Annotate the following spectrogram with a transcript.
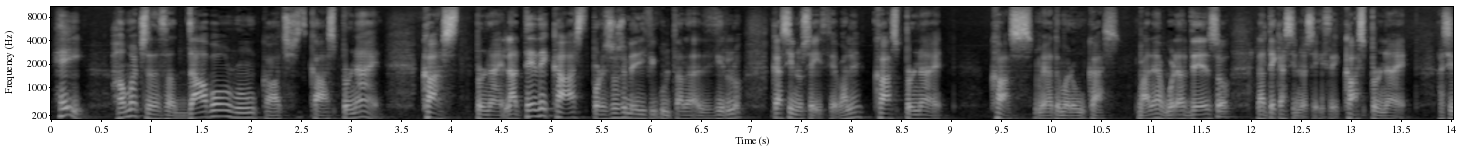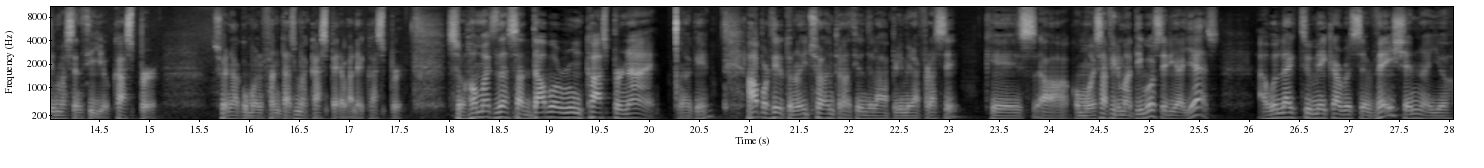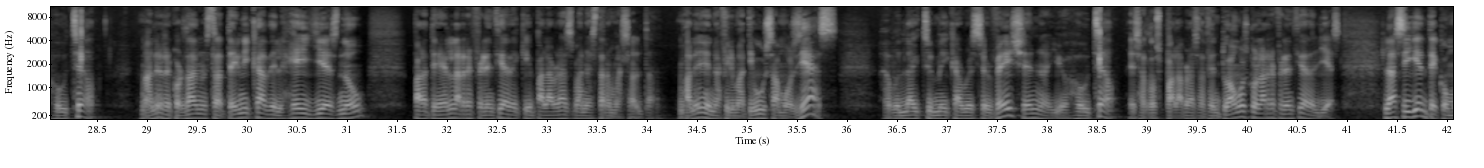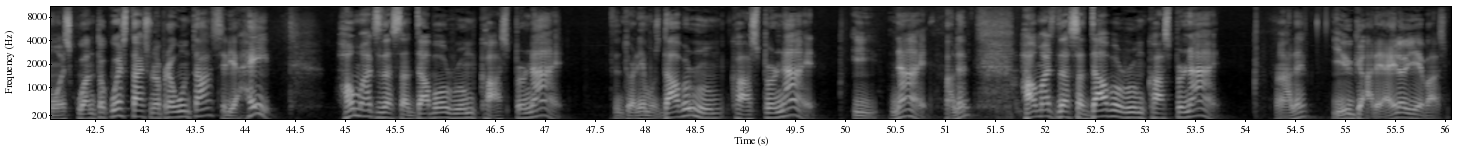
Hey, how much does a double room cost, cost per night? Cost per night. La T de cost, por eso se me dificulta decirlo, casi no se dice, ¿vale? Cost per night. Cost, me voy a tomar un cost, ¿vale? Acuérdate de eso, la T casi no se dice. Cost per night. Así es más sencillo, Casper. Suena como el fantasma Casper, ¿vale? Casper. So, how much does a double room cost per night? Okay. Ah, por cierto, no he dicho la entonación de la primera frase, que es, uh, como es afirmativo, sería yes. I would like to make a reservation at your hotel. ¿Vale? Recordad nuestra técnica del hey, yes, no, para tener la referencia de qué palabras van a estar más altas. ¿Vale? En afirmativo usamos yes. I would like to make a reservation at your hotel. Esas dos palabras acentuamos con la referencia del yes. La siguiente, como es cuánto cuesta, es una pregunta, sería hey, How much does a double room cost per night? Acentuaríamos double room cost per night y night, ¿vale? How much does a double room cost per night? ¿Vale? You got it, ahí lo llevas.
